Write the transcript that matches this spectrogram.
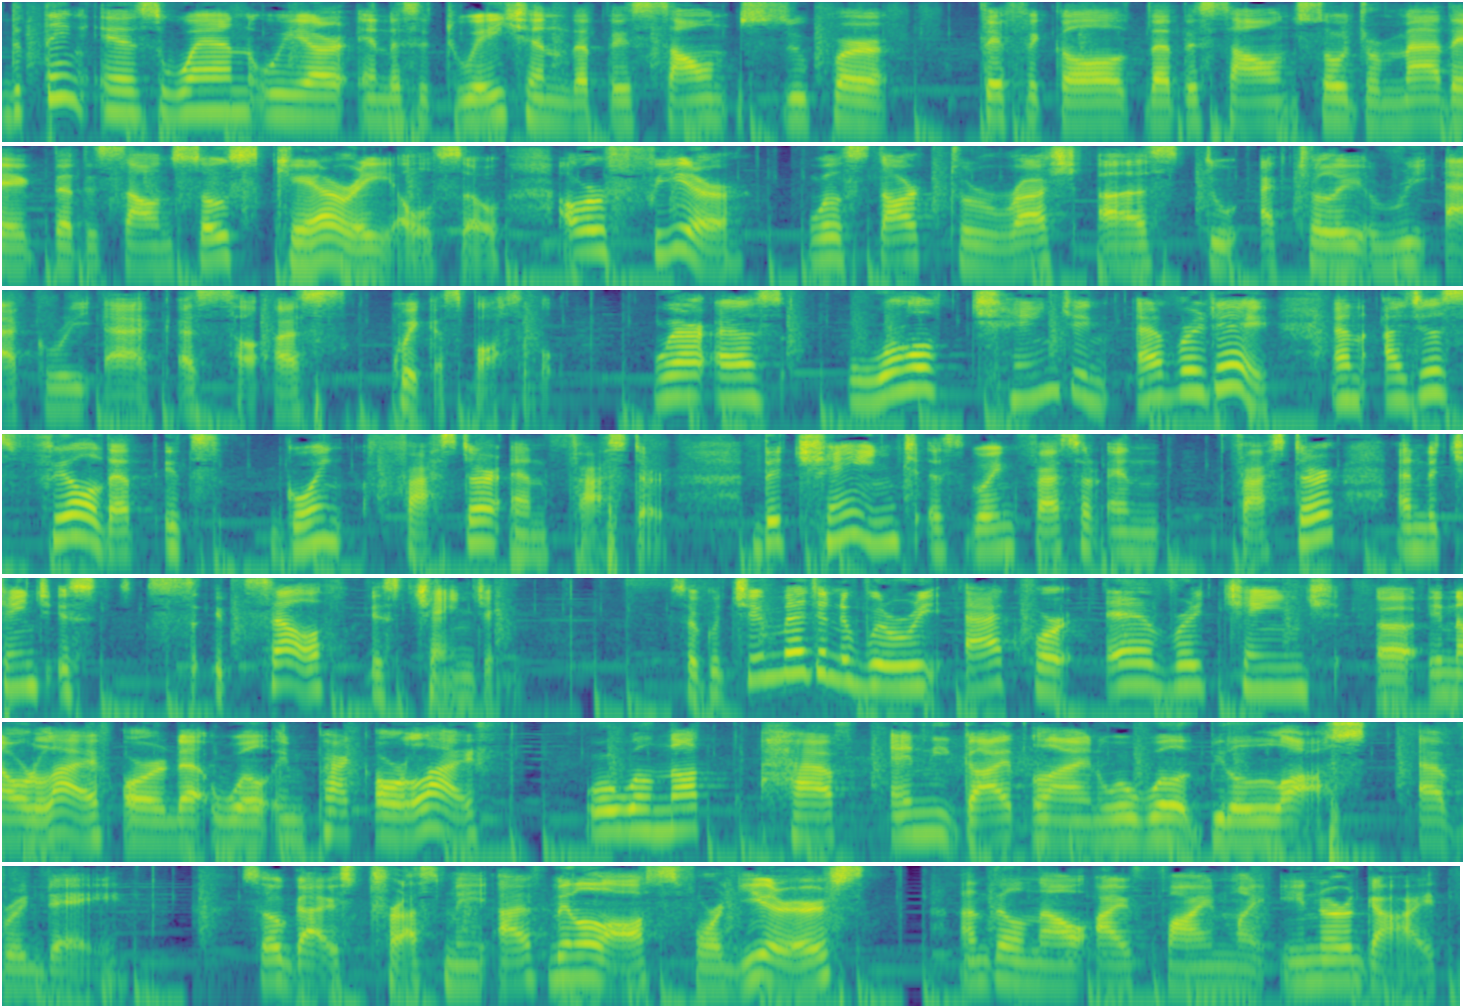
the thing is when we are in a situation that they sound super difficult that they sound so dramatic that they sound so scary also our fear will start to rush us to actually react react as as quick as possible. Whereas world changing every day and i just feel that it's going faster and faster. The change is going faster and faster and the change is itself is changing. So could you imagine if we react for every change uh, in our life or that will impact our life? We will not have any guideline. We will be lost every day. So guys, trust me, I've been lost for years. Until now, I find my inner guide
